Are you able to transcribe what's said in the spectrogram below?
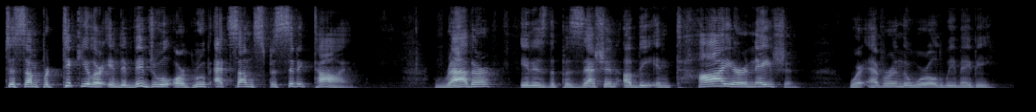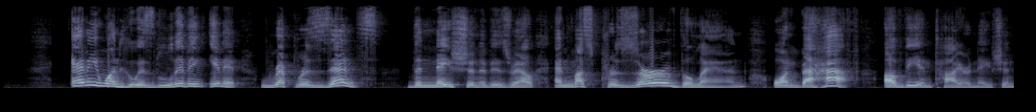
to some particular individual or group at some specific time. Rather, it is the possession of the entire nation, wherever in the world we may be. Anyone who is living in it represents the nation of Israel and must preserve the land on behalf of the entire nation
